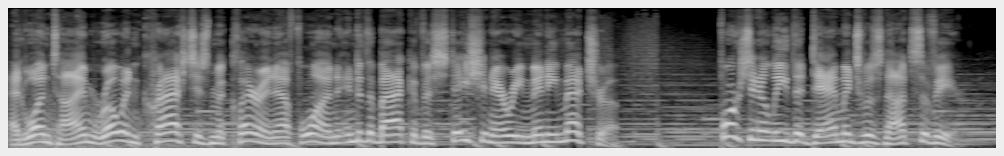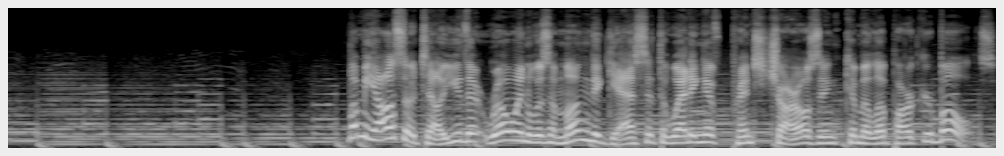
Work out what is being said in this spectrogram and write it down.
At one time, Rowan crashed his McLaren F1 into the back of a stationary Mini Metro. Fortunately, the damage was not severe. Let me also tell you that Rowan was among the guests at the wedding of Prince Charles and Camilla Parker Bowles.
